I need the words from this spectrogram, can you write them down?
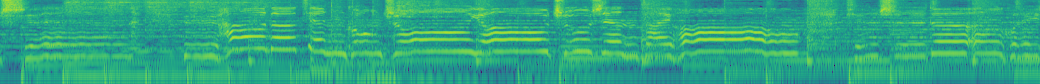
出现。雨后的天空中又出现彩虹，天使的恩惠。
